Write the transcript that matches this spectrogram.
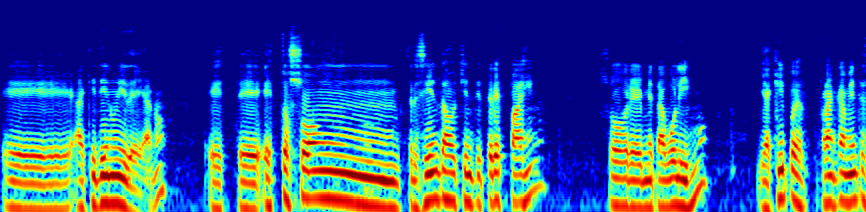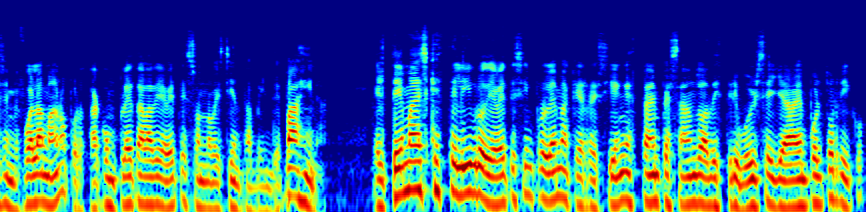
Eh, aquí tiene una idea, ¿no? Este, estos son 383 páginas sobre el metabolismo y aquí pues francamente se me fue la mano, pero está completa la diabetes, son 920 páginas. El tema es que este libro, Diabetes sin Problemas, que recién está empezando a distribuirse ya en Puerto Rico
